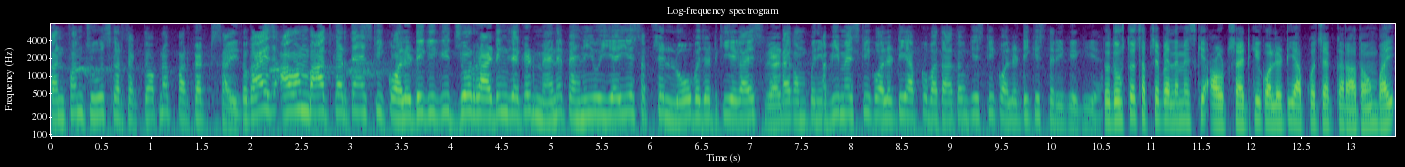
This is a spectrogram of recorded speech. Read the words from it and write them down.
कंफर्म चूज़ कर सकते हो, अपना परफेक्ट साइज़ तो गाइज़ अब हम बात करते हैं इसकी क्वालिटी की, कि जो राइडिंग जैकेट मैंने पहनी हुई है, ये सबसे लो बजट की है इस रेडा कंपनी अभी मैं इसकी क्वालिटी आपको बताता हूँ कि इसकी क्वालिटी किस तरीके की है। तो दोस्तों, सबसे पहले मैं इसकी आउटसाइड की क्वालिटी आपको चेक कराता हूँ। भाई,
